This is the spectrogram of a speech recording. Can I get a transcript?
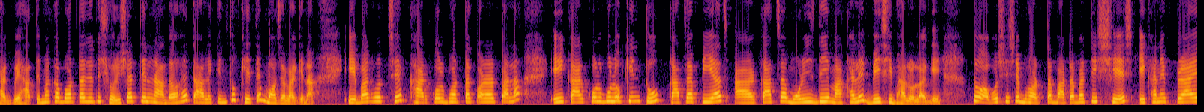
থাকবে। হাতে মাখা ভর্তা যদি সরিষার তেল না দেওয়া হয়, তাহলে কিন্তু খেতে মজা লাগে না। এবার হচ্ছে খারকোল ভর্তা করার পালা। এই কারকোলগুলো কিন্তু কাঁচা পেঁয়াজ আর কাঁচা মরিচ দিয়ে মাখালে বেশি ভালো লাগে। তো অবশেষে ভর্তা বাটাবাটি শেষ। এখানে প্রায়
